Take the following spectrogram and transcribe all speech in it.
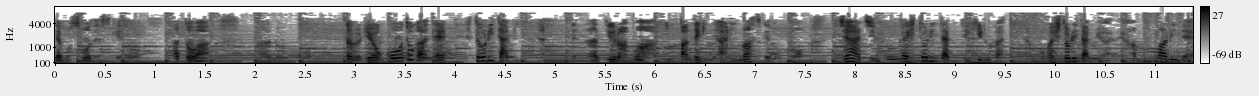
でもそうですけど、あとは、あの、例えば旅行とかね、一人旅なんていうのはまあ一般的にありますけども、じゃあ自分が一人旅できるかって言ったら、僕は一人旅はね、あんまりね、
